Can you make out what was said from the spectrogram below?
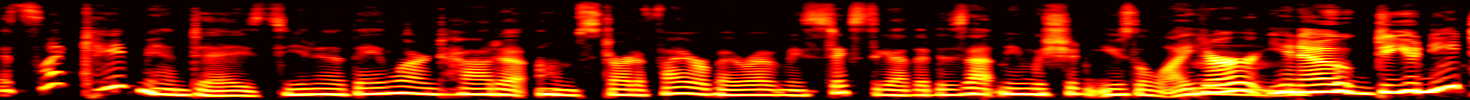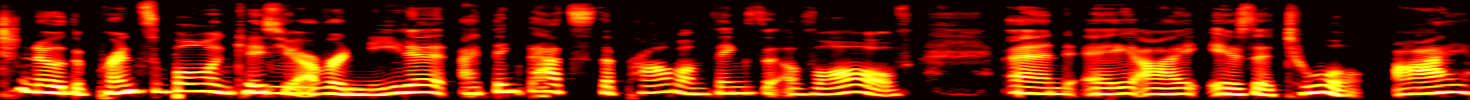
It's like caveman days. You know, they learned how to um, start a fire by rubbing sticks together. Does that mean we shouldn't use a lighter? Mm. You know, do you need to know the principle in case you ever Mm. need it? I think that's the problem. Things evolve, and AI is a tool. I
